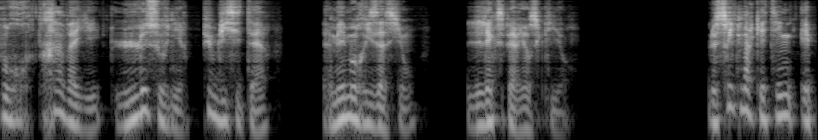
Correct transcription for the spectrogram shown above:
pour travailler le souvenir publicitaire, la mémorisation, l'expérience client. Le street marketing est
